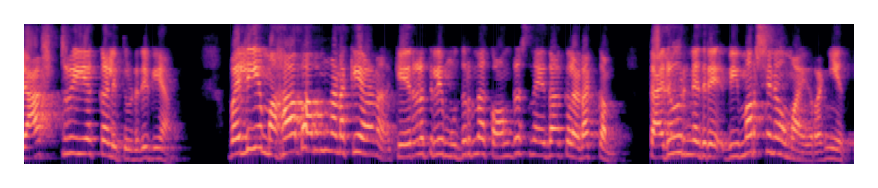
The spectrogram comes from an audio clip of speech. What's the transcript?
രാഷ്ട്രീയ കളി തുടരുകയാണ്. വലിയ മഹാഭാവം കണക്കെയാണ് കേരളത്തിലെ മുതിർന്ന കോൺഗ്രസ് നേതാക്കളടക്കം തരൂരിനെതിരെ വിമർശനവുമായി ഇറങ്ങിയത്.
